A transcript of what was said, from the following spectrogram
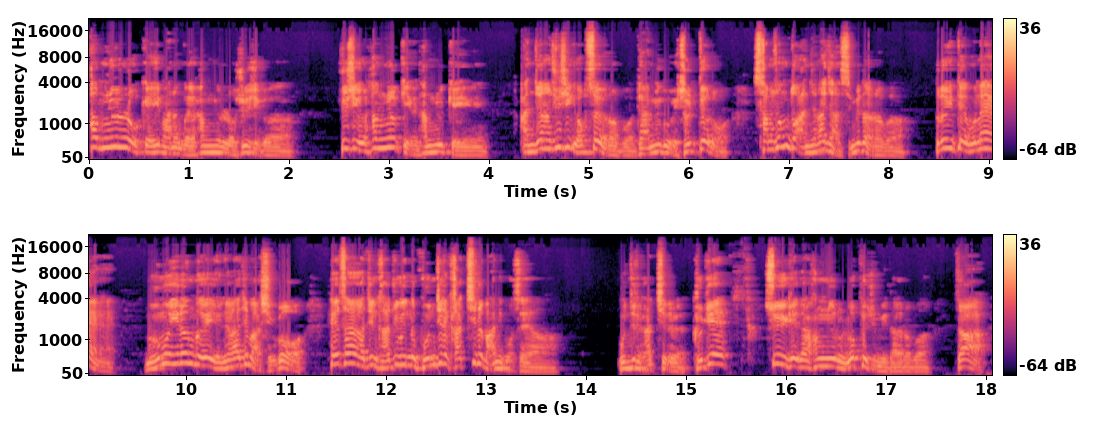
확률로 게임하는 거예요. 확률로 주식은. 주식은 확률 게임, 확률 게임. 안전한 주식이 없어요, 여러분. 대한민국에 절대로 삼성도 안전하지 않습니다, 여러분. 그렇기 때문에 너무 이런 거에 연연하지 마시고 회사가 지금 가지고 있는 본질의 가치를 많이 보세요. 본질의 가치를. 그게 수익에 대한 확률을 높여줍니다, 여러분. 자,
